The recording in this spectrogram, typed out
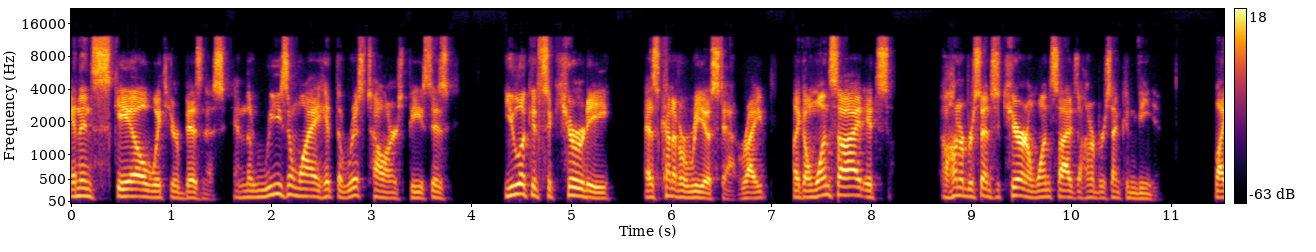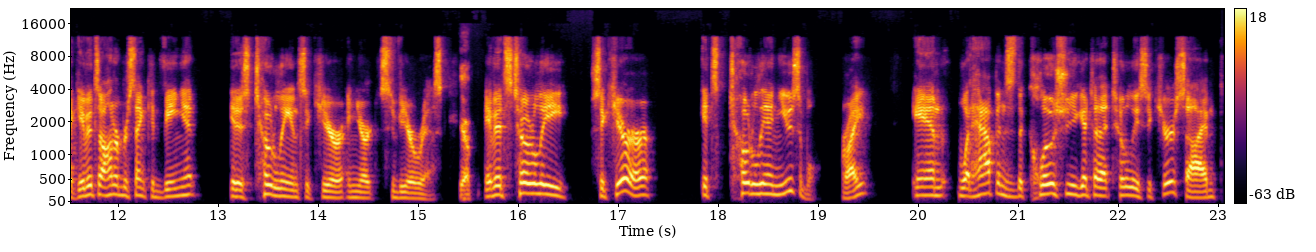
and then scale with your business? And the reason why I hit the risk tolerance piece is you look at security as kind of a rheostat, right? Like on one side, it's 100% secure, and on one side, it's 100% convenient. Like if it's 100% convenient, it is totally insecure and you're at severe risk. Yep. If it's totally secure, it's totally unusable, right? And what happens the closer you get to that totally secure side,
